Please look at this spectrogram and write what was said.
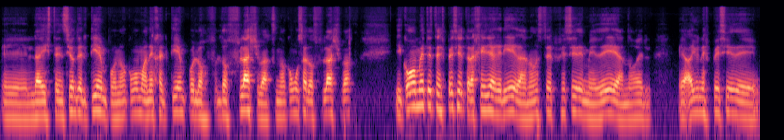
Eh, la distensión del tiempo, ¿no? Cómo maneja el tiempo, los, flashbacks, ¿no? Cómo usa los flashbacks y cómo mete esta especie de tragedia griega, ¿no? Esta especie de Medea, ¿no? El, eh, hay una especie de,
